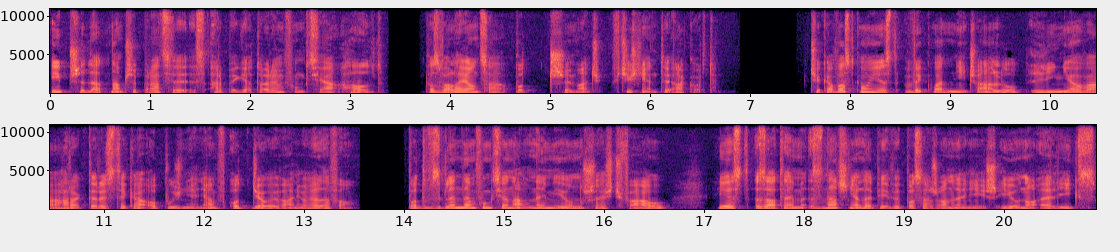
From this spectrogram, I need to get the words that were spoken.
i przydatna przy pracy z arpeggiatorem funkcja hold, pozwalająca podtrzymać wciśnięty akord. Ciekawostką jest wykładnicza lub liniowa charakterystyka opóźnienia w oddziaływaniu LFO. Pod względem funkcjonalnym Jun 6V jest zatem znacznie lepiej wyposażony niż Juno LX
